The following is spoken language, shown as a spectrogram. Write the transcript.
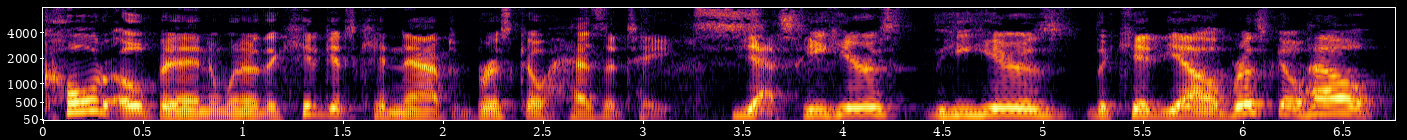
cold open, whenever the kid gets kidnapped, Brisco hesitates. Yes, he hears he hears the kid yell, "Brisco, help!"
